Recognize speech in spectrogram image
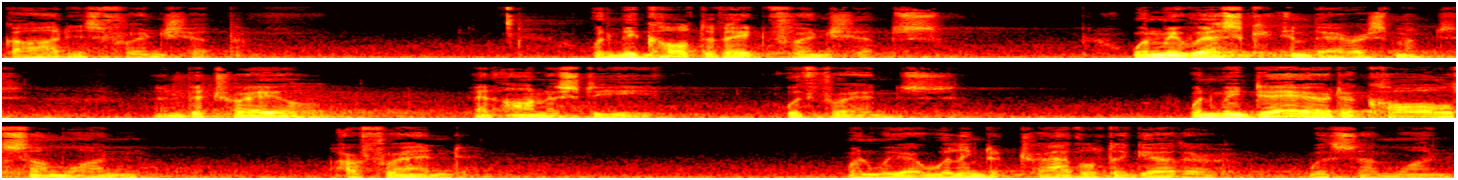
God is friendship. When we cultivate friendships, when we risk embarrassment and betrayal and honesty with friends, when we dare to call someone our friend, when we are willing to travel together with someone,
